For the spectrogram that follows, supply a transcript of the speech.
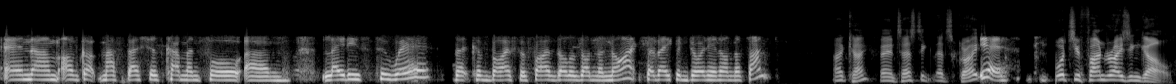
and um, I've got moustaches coming for um, ladies to wear that can buy for $5 on the night so they can join in on the fun. Okay, fantastic. That's great. Yeah. What's your fundraising goal?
